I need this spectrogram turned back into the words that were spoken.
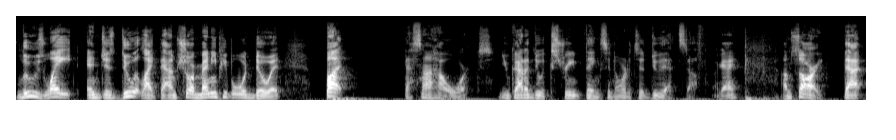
lose weight and just do it like that, I'm sure many people would do it, but that's not how it works. You got to do extreme things in order to do that stuff, okay? I'm sorry that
